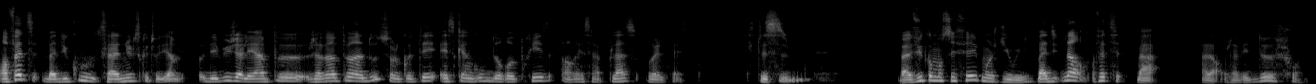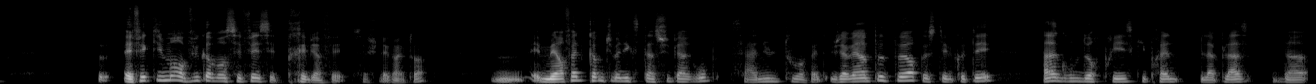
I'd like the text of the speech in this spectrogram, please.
En fait, bah du coup, ça annule ce que tu veux dire. Mais au début, j'allais un peu, j'avais un peu un doute sur le côté. Est-ce qu'un groupe de reprise aurait sa place au Hellfest? Bah vu comment c'est fait, moi je dis oui. Bah, du- non, en fait, bah, alors j'avais deux choix. Euh, effectivement, vu comment c'est fait, c'est très bien fait. Ça, je suis d'accord avec toi. Et- Mais en fait, comme tu m'as dit que c'était un super groupe, ça annule tout en fait. J'avais un peu peur que c'était le côté un groupe de reprise qui prenne la place d'un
